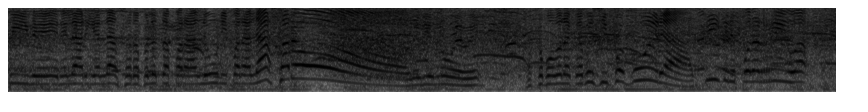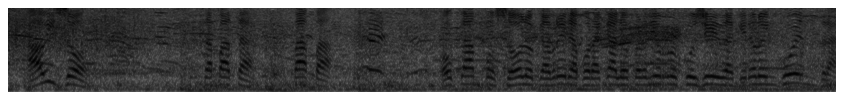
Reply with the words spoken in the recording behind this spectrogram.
Pide en el área Lázaro. Pelota para Luni. Para Lázaro. Le dio el 9. Acomodó la cabeza y fue fuera. Tigre por arriba. Aviso. Zapata. Papa. Ocampo solo. Cabrera por acá. Lo perdió Rusculleda que no lo encuentra.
